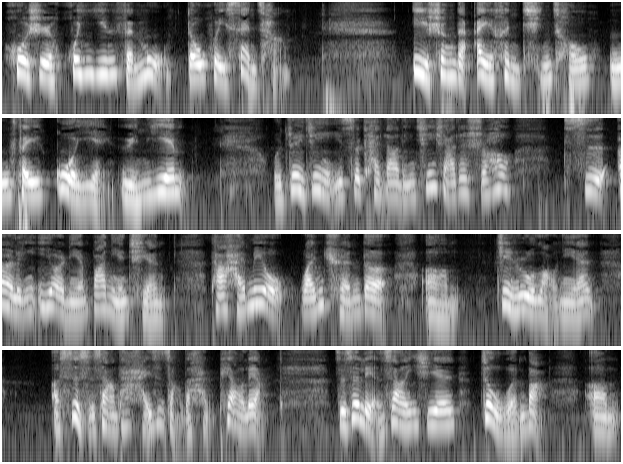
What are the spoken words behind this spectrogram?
或是婚姻坟墓，都会散场。一生的爱恨情仇，无非过眼云烟。我最近一次看到林青霞的时候，是二零一二年，八年前，她还没有完全的呃进入老年，啊，事实上她还是长得很漂亮，只是脸上一些皱纹吧，嗯，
